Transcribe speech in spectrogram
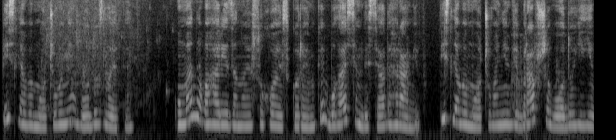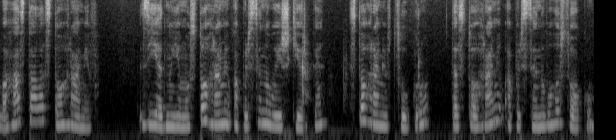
Після вимочування воду злити. У мене вага різаної сухої скоринки була 70 грамів. Після вимочування, вібравши воду, її вага стала 100 грамів. З'єднуємо 100 грамів апельсинової шкірки, 100 грамів цукру та 100 грамів апельсинового соку.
